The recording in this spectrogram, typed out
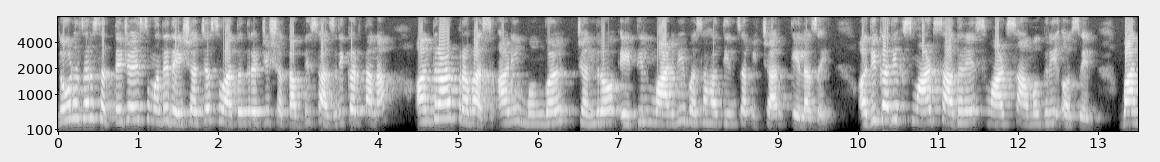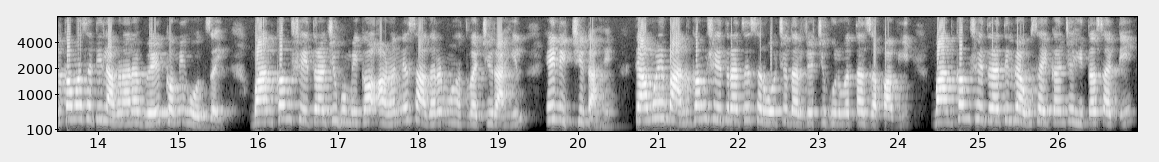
दोन हजार सत्तेचाळीसमध्ये देशाच्या स्वातंत्र्याची शताब्दी साजरी करताना अंतराळ प्रवास आणि मंगळ चंद्र येथील मानवी वसाहतींचा विचार केला जाईल. अधिकाधिक स्मार्ट साधने स्मार्ट सामग्री असेल. बांधकामासाठी लागणारा वेळ कमी होत जाईल. बांधकाम क्षेत्राची भूमिका अनन्यसाधारण महत्वाची राहील हे निश्चित आहे. त्यामुळे बांधकाम क्षेत्राचे सर्वोच्च दर्जाची गुणवत्ता जपावी. बांधकाम क्षेत्रातील व्यावसायिकांच्या हितासाठी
